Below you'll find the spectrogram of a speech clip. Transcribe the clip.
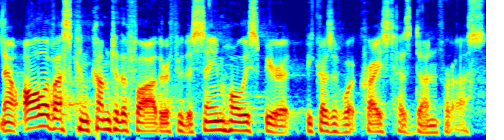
Now, all of us can come to the Father through the same Holy Spirit because of what Christ has done for us.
